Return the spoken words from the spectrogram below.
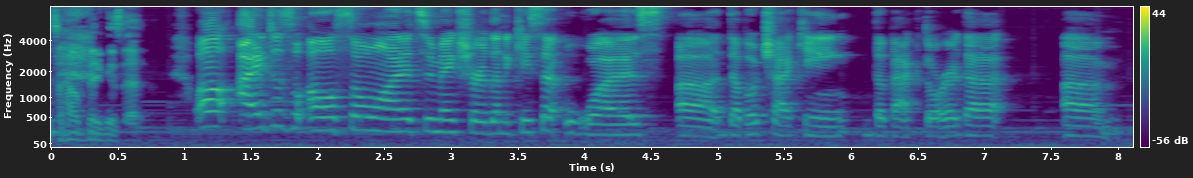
So how big is it? Well, I just also wanted to make sure that Nikisa was uh, double checking the back door that um,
